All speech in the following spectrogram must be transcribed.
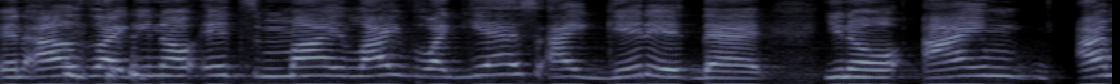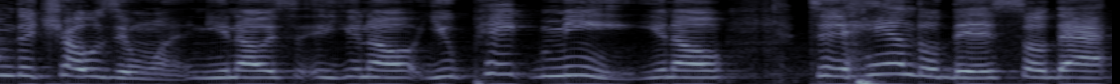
And I was like, you know, it's my life. Like, yes, I get it that, you know, I'm I'm the chosen one. You know, it's you know, you pick me, you know, to handle this so that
